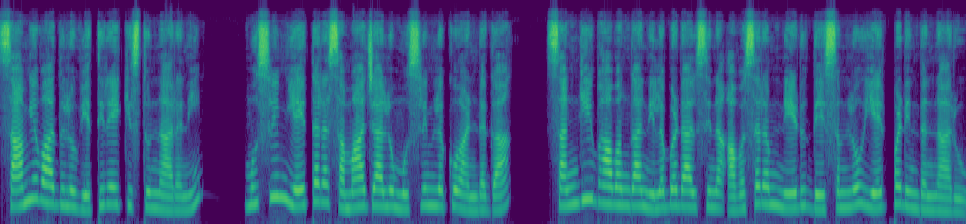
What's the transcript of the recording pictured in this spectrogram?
సామ్యవాదులు వ్యతిరేకిస్తున్నారని ముస్లిం ఏతర సమాజాలు ముస్లింలకు అండగా సంఘీభావంగా నిలబడాల్సిన అవసరం నేడు దేశంలో ఏర్పడిందన్నారు.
